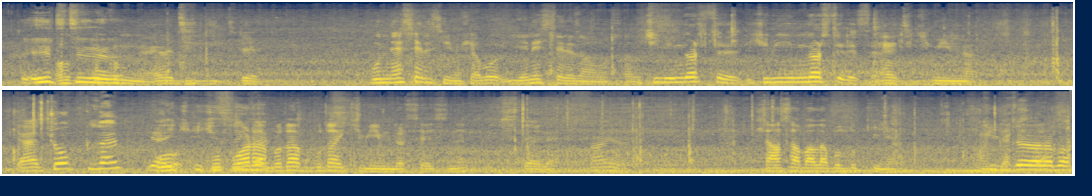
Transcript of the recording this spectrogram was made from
Elim Ok- titriyorum. okunmuyor. Evet gitti. Bu ne serisiymiş ya? Bu yeni seriden olması lazım. 2024 serisi. 2024 serisi. Evet 2024. Yani çok güzel. Yani bu, bu, ikisi bu arada bu da bu da 2024 serisinin. İşte öyle. Aynen. Şansa bala bulduk yine. Güzel araba.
